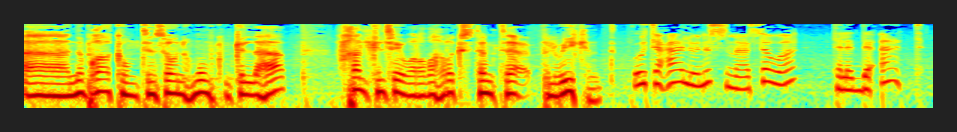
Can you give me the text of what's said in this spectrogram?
آه نبغاكم تنسون همومكم كلها. خل كل شيء ورا ظهرك استمتع في ال weekend. وتعالوا نسمع سوا ثلاث دقات.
